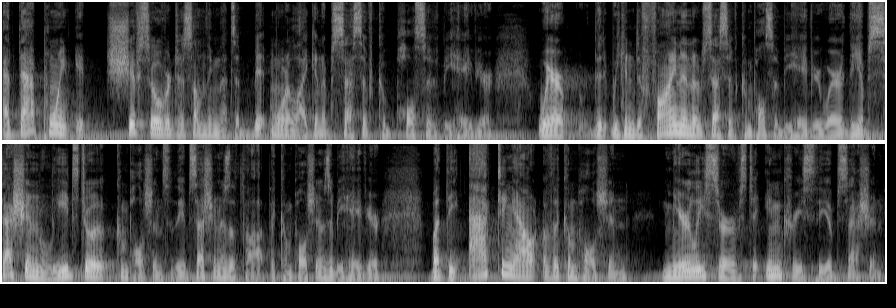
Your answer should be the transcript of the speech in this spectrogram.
At that point, it shifts over to something that's a bit more like an obsessive compulsive behavior, where the, we can define an obsessive compulsive behavior where the obsession leads to a compulsion. So the obsession is a thought, the compulsion is a behavior, but the acting out of the compulsion merely serves to increase the obsession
